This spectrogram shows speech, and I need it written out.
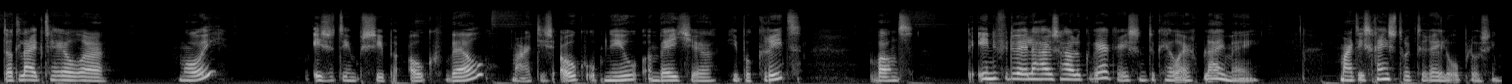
Dat lijkt heel uh, mooi. Is het in principe ook wel. Maar het is ook opnieuw een beetje hypocriet. Want de individuele huishoudelijke werker is er natuurlijk heel erg blij mee. Maar het is geen structurele oplossing.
